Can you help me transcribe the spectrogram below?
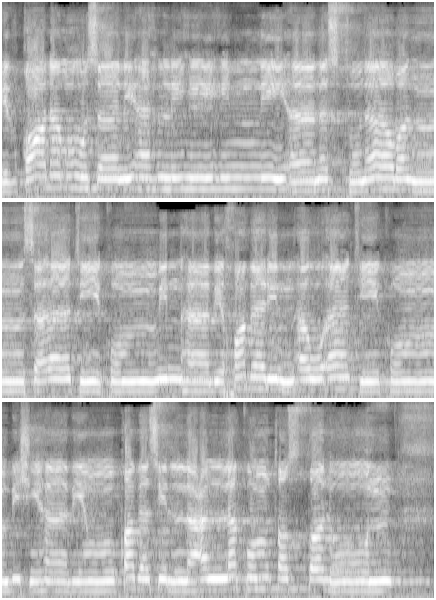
إذ قال موسى لأهله إني آنست نارا سآتيكم منها بخبر أو آتيكم بشهاب قبس لعلكم تصطلون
